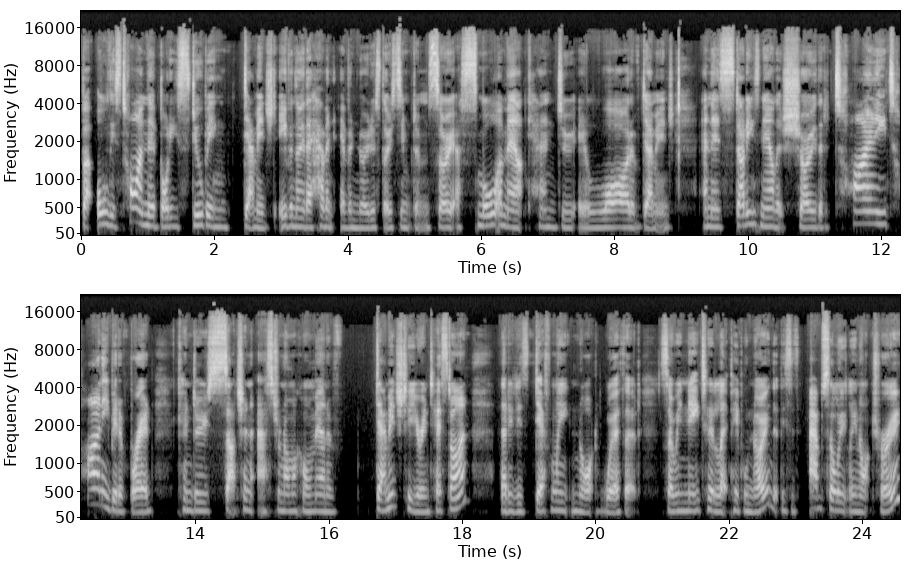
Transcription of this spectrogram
but all this time their body's still being damaged even though they haven't ever noticed those symptoms. So a small amount can do a lot of damage. And there's studies now that show that a tiny, tiny bit of bread can do such an astronomical amount of damage to your intestine that it is definitely not worth it. So we need to let people know that this is absolutely not true.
